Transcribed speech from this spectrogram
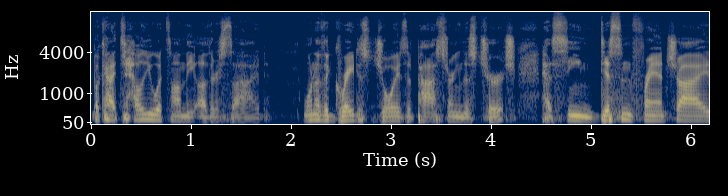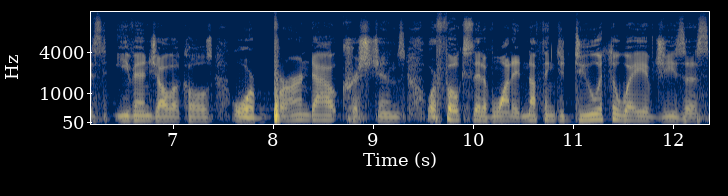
But can I tell you what's on the other side? One of the greatest joys of pastoring this church has seen disenfranchised evangelicals or burned out Christians or folks that have wanted nothing to do with the way of Jesus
